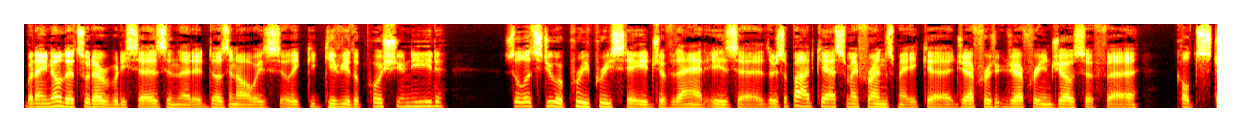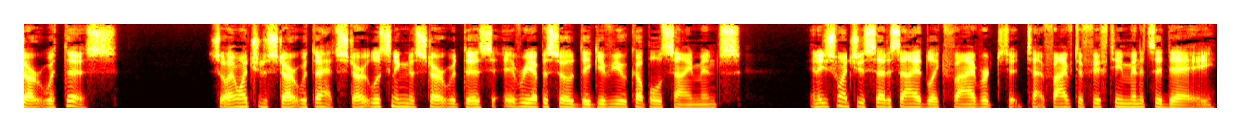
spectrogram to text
But I know that's what everybody says and that it doesn't always like give you the push you need. So let's do a pre-pre stage of that. Is uh, there's a podcast my friends make, uh, Jeffrey, Jeffrey and Joseph, uh, called "Start with This." So I want you to start with that. Start listening to "Start with This." Every episode, they give you a couple assignments. And I just want you to set aside like five or t- t- five to 15 minutes a day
